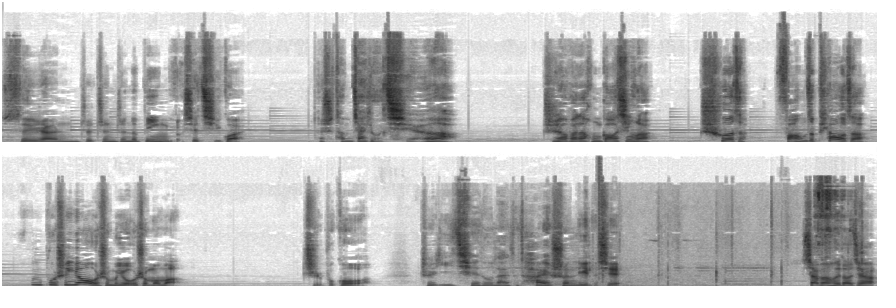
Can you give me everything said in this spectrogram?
虽然这珍珍的病有些奇怪，但是他们家有钱啊。只要把她哄高兴了，车子、房子、票子，不是要什么有什么吗？只不过这一切都来得太顺利了些。下班回到家，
